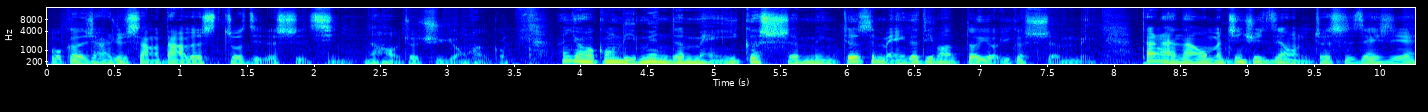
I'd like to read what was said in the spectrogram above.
我哥就想去上，大家都做自己的事情，然后我就去雍和宫。那雍和宫里面的每一个神明，就是每一个地方都有一个神明。当然呢，我们进去这种就是这些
